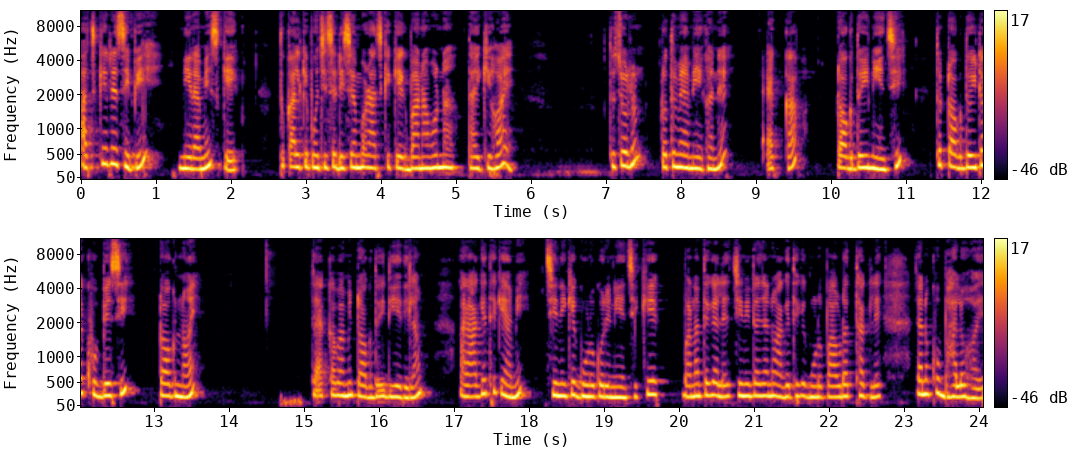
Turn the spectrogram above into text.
আজকের রেসিপি নিরামিষ কেক তো কালকে পঁচিশে ডিসেম্বর আজকে কেক বানাবো না, তাই কি হয়? তো চলুন, প্রথমে আমি এখানে এক কাপ টক দই নিয়েছি। তো টক দইটা খুব বেশি টক নয়। তো এক কাপ আমি টক দই দিয়ে দিলাম। আর আগে থেকে আমি চিনিকে গুঁড়ো করে নিয়েছি। কেক বানাতে গেলে চিনিটা যেন আগে থেকে গুঁড়ো পাউডার থাকলে যেন খুব ভালো হয়,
